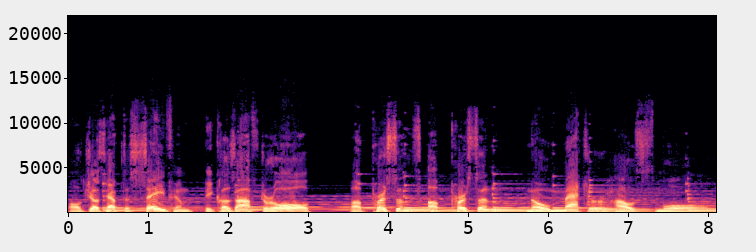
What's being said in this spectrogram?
I'll just have to save him because, after all, a person's a person no matter how small.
